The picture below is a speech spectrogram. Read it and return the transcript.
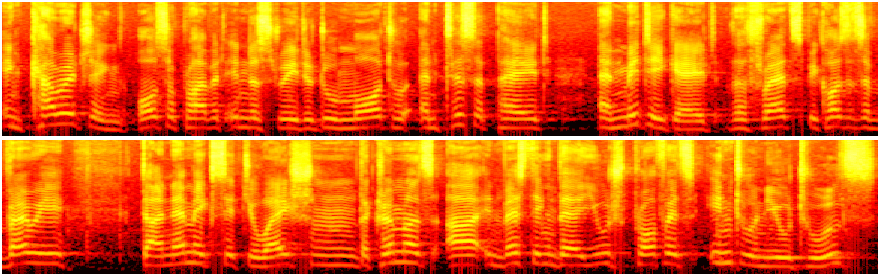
encouraging also private industry to do more to anticipate and mitigate the threats because it's a very dynamic situation. The criminals are investing their huge profits into new tools,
